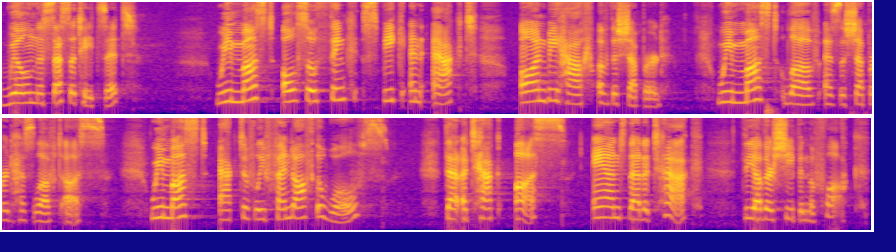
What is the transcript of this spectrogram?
will necessitates it. We must also think, speak, and act on behalf of the shepherd. We must love as the shepherd has loved us. We must actively fend off the wolves that attack us and that attack the other sheep in the flock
